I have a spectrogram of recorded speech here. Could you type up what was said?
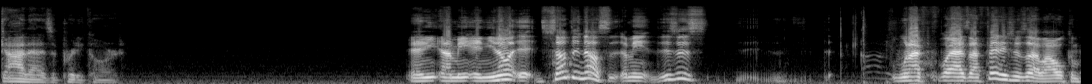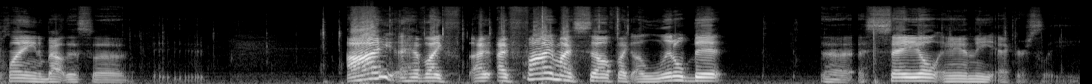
God, that is a pretty card. And I mean, and you know, it, something else. I mean, this is when I as I finish this up, I will complain about this. Uh, I have like I, I find myself like a little bit uh, a Sale and the Eckersley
